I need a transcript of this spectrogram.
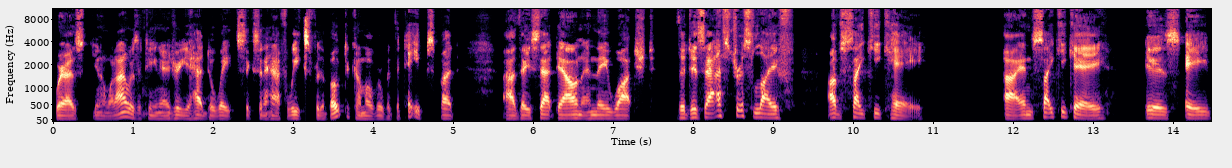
Whereas, you know, when I was a teenager, you had to wait six and a half weeks for the boat to come over with the tapes. But uh, they sat down and they watched The Disastrous Life of Saiki K. Uh, and Saiki K is a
